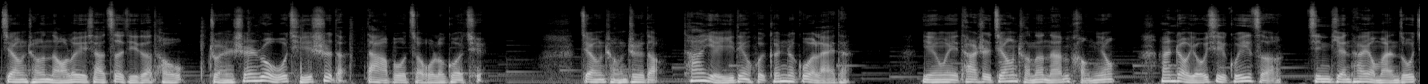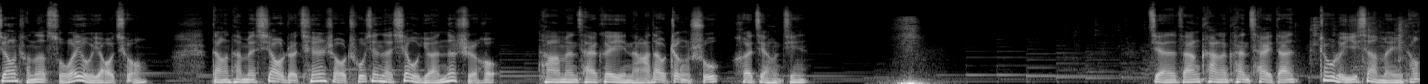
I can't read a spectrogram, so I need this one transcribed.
江城挠了一下自己的头，转身若无其事的大步走了过去。江城知道他也一定会跟着过来的，因为他是江城的男朋友。按照游戏规则，今天他要满足江城的所有要求。当他们笑着牵手出现在校园的时候，他们才可以拿到证书和奖金。简凡看了看菜单，皱了一下眉头，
